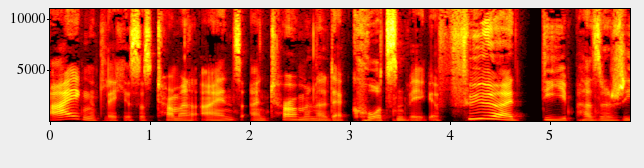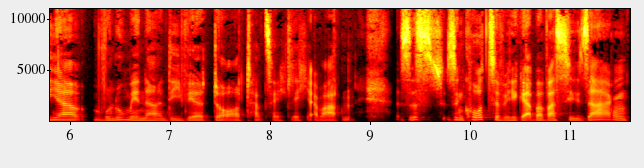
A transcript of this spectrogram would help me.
eigentlich ist das Terminal 1 ein Terminal der kurzen Wege für die Passagiervolumina, die wir dort tatsächlich erwarten. Es ist, sind kurze Wege, aber was Sie sagen,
